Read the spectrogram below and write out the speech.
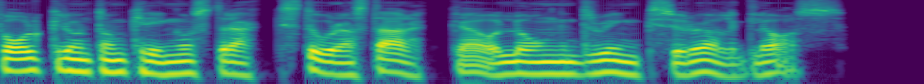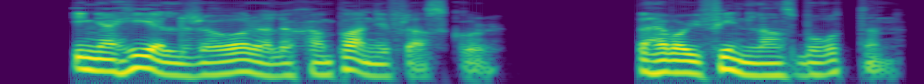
Folk runt omkring oss drack stora starka och lång drinks ur ölglas. Inga helrör eller champagneflaskor. Det här var ju Finlandsbåten.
